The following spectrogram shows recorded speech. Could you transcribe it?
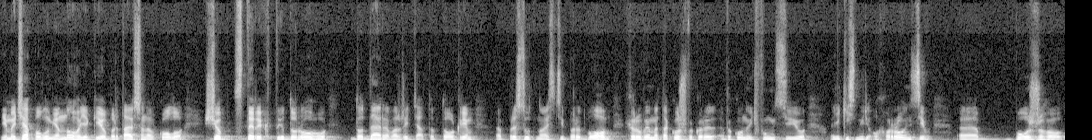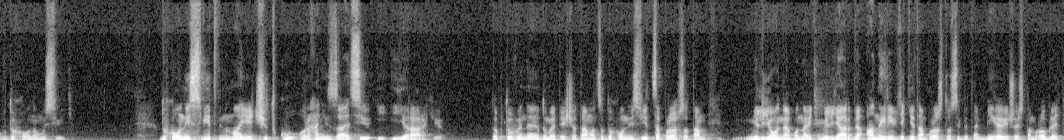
і меча полум'яного, який обертався навколо, щоб стерегти дорогу до дерева життя. Тобто, окрім е, присутності перед Богом, херовими також виконують функцію в якійсь мірі охоронців е, Божого в духовному світі. Духовний світ він має чітку організацію і ієрархію. Тобто ви не думаєте, що там це духовний світ, це просто там мільйони або навіть мільярди ангелів, які там просто собі там бігають, щось там роблять.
